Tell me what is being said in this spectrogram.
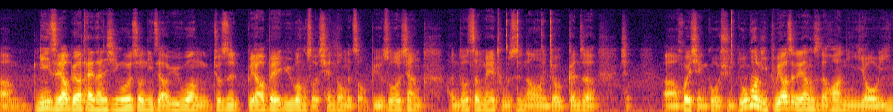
嗯，你只要不要太贪心，或者说你只要欲望就是不要被欲望所牵动的走。比如说像很多正妹图示，然后你就跟着呃汇钱过去。如果你不要这个样子的话，你有一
